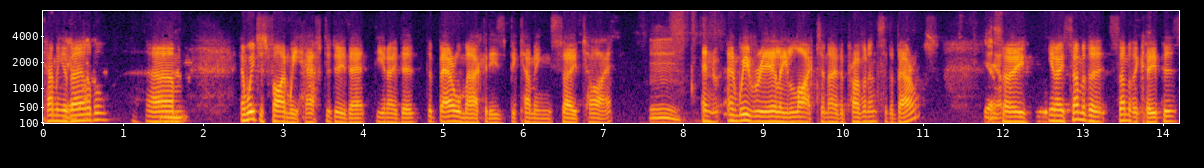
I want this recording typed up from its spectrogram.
coming yeah. available. Um, mm. And we just find we have to do that. You know, the the barrel market is becoming so tight Mm. And and we really like to know the provenance of the barrels. Yeah. So you know some of the some of the coopers,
